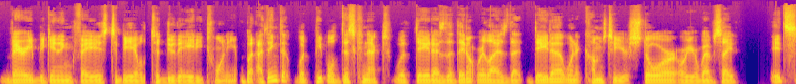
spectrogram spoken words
very beginning phase to be able to do the 80 20. But I think that what people disconnect with data is that they don't realize that data, when it comes to your store or your website, it's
